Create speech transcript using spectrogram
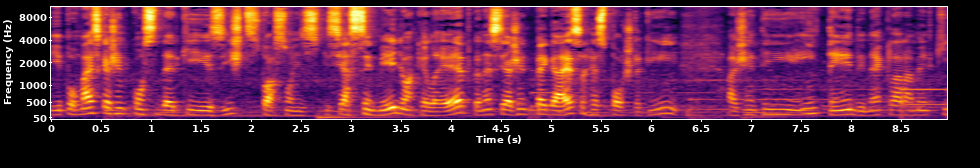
E por mais que a gente considere que existem situações que se assemelham àquela época, né, se a gente pegar essa resposta aqui, a gente entende né, claramente que,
